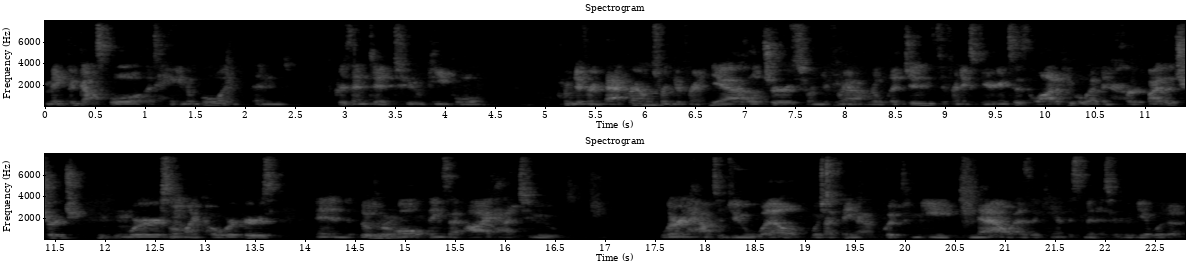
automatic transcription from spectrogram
make the gospel attainable and, and present it to people from different backgrounds, from different Yeah. cultures, from different Yeah. religions, different experiences. A lot of people who have been hurt by the church Mhm. were some of my coworkers, and those were all things that I had to learn how to do well, which I think Yeah. equipped me now as a campus minister to be able to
